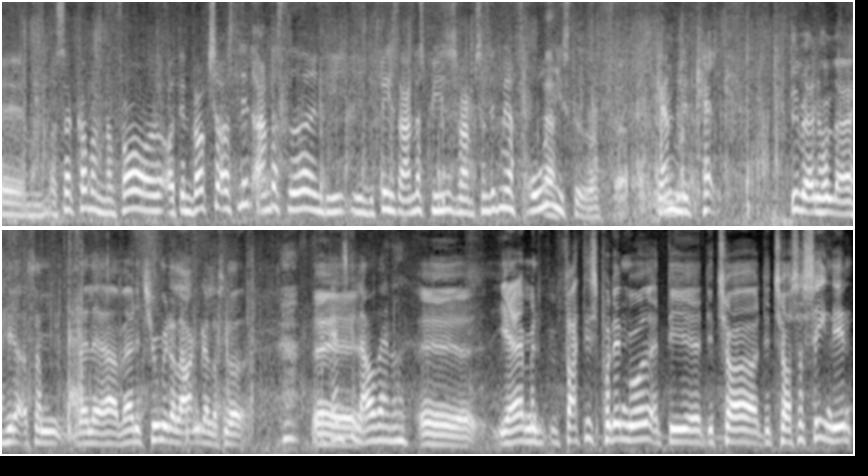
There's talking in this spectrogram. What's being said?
Øhm, og så kommer den om foråret, og den vokser også lidt andre steder end de, end de fleste andre spisesvampe, sådan lidt mere frodige ja. steder. Ja. Gerne med lidt kalk. Det vandhul, der er her, som vel er, hvad er det, 20 meter langt eller sådan noget. Ganske lavvandet. Øh, ja, men faktisk på den måde, at det, det, tør, det tør så sent ind,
